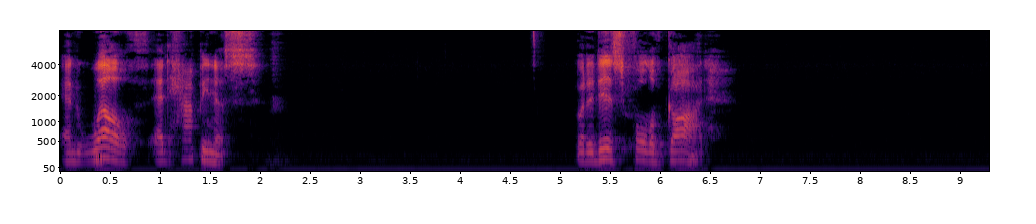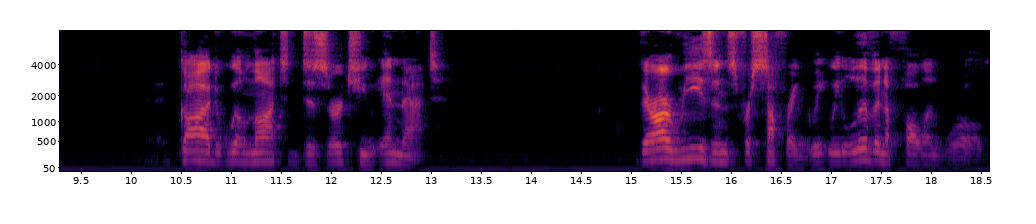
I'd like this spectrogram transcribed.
and wealth and happiness. But it is full of God. God will not desert you in that. There are reasons for suffering. We, we live in a fallen world.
